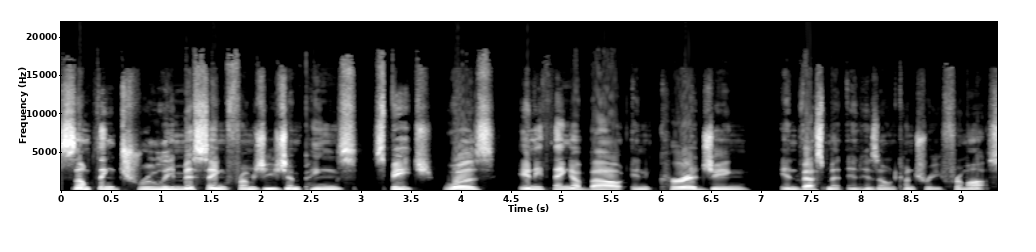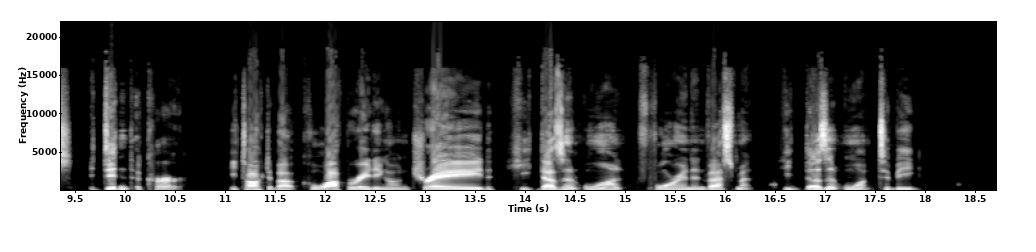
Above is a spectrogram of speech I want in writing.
something truly missing from Xi Jinping's speech was anything about encouraging investment in his own country from us. It didn't occur. He talked about cooperating on trade. He doesn't want foreign investment. He doesn't want to be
